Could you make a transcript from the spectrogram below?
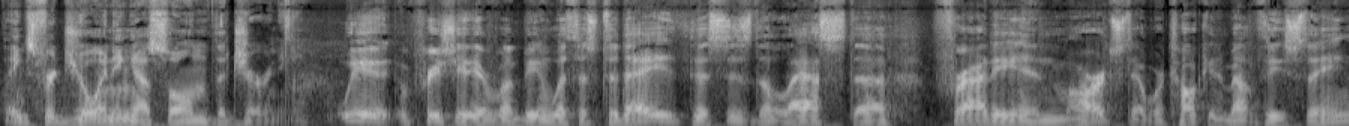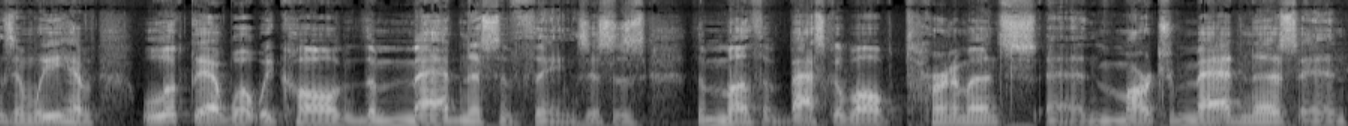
thanks for joining us on the journey. We appreciate everyone being with us today. This is the last uh, Friday in March that we're talking about these things, and we have looked at what we call the madness of things. This is the month of basketball tournaments and March Madness, and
